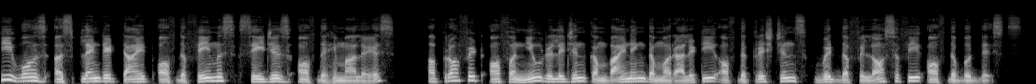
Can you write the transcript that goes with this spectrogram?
He was a splendid type of the famous sages of the Himalayas, a prophet of a new religion combining the morality of the Christians with the philosophy of the Buddhists.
